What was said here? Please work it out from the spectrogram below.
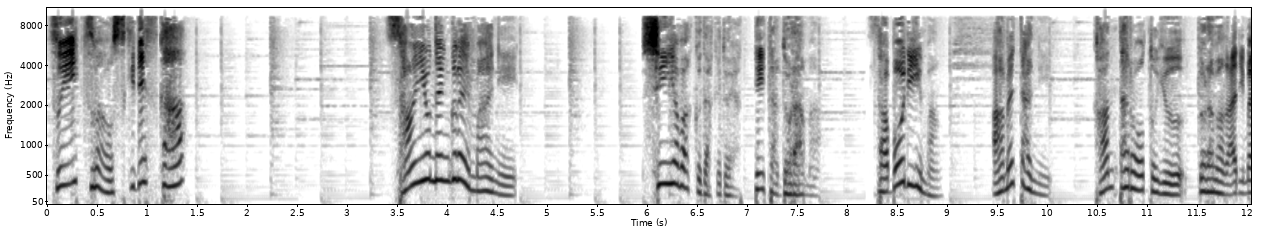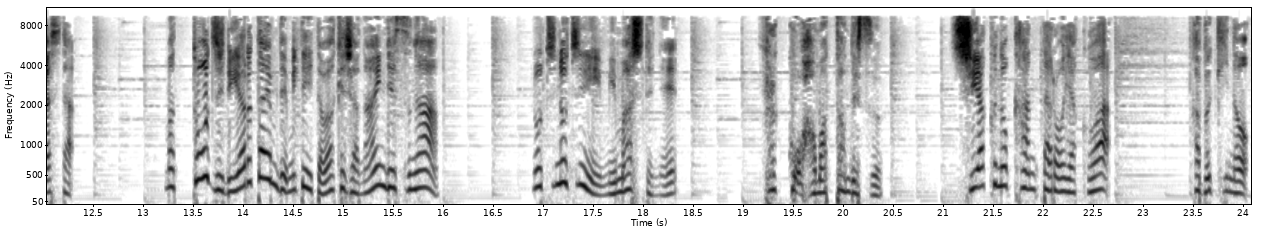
スイーツはお好きですか ?3、4年ぐらい前に、深夜枠だけどやっていたドラマ、サボリーマン、アメタニ、カンタロウというドラマがありました。まあ、当時リアルタイムで見ていたわけじゃないんですが、後々に見ましてね、結構ハマったんです。主役のカンタロウ役は、歌舞伎の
